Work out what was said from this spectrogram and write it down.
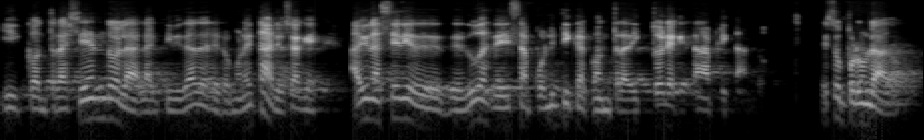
y contrayendo la, actividad desde lo monetario. O sea que hay una serie de, dudas de esa política contradictoria que están aplicando. Eso por un lado.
